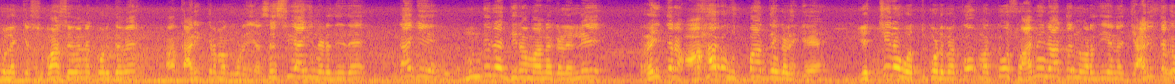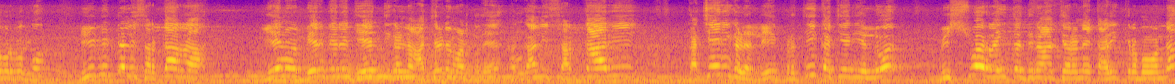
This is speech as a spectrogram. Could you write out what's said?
ಕುಲಕ್ಕೆ ಶುಭಾಶಯವನ್ನು ಕೋರಿದ್ದೇವೆ. ಆ ಕಾರ್ಯಕ್ರಮ ಕೂಡ ಯಶಸ್ವಿಯಾಗಿ ನಡೆದಿದೆ. ಹಾಗಾಗಿ ಮುಂದಿನ ದಿನಮಾನಗಳಲ್ಲಿ ರೈತರ ಆಹಾರ ಉತ್ಪಾದನೆಗಳಿಗೆ ಹೆಚ್ಚಿನ ಒತ್ತು ಕೊಡಬೇಕು ಮತ್ತು ಸ್ವಾಮಿನಾಥನ್ ವರದಿಯನ್ನು ಜಾರಿ ತಗೊಬರಬೇಕು ಈ ನಿಟ್ಟಿನಲ್ಲಿ ಸರ್ಕಾರ ಏನು ಬೇರೆ ಬೇರೆ ಜಯಂತಿಗಳನ್ನ ಆಚರಣೆ ಮಾಡ್ತದೆ, ಹಂಗಾಗಿ ಸರ್ಕಾರಿ ಕಚೇರಿಗಳಲ್ಲಿ, ಪ್ರತಿ ಕಚೇರಿಯಲ್ಲೂ ವಿಶ್ವ ರೈತ ದಿನಾಚರಣೆ ಕಾರ್ಯಕ್ರಮವನ್ನು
